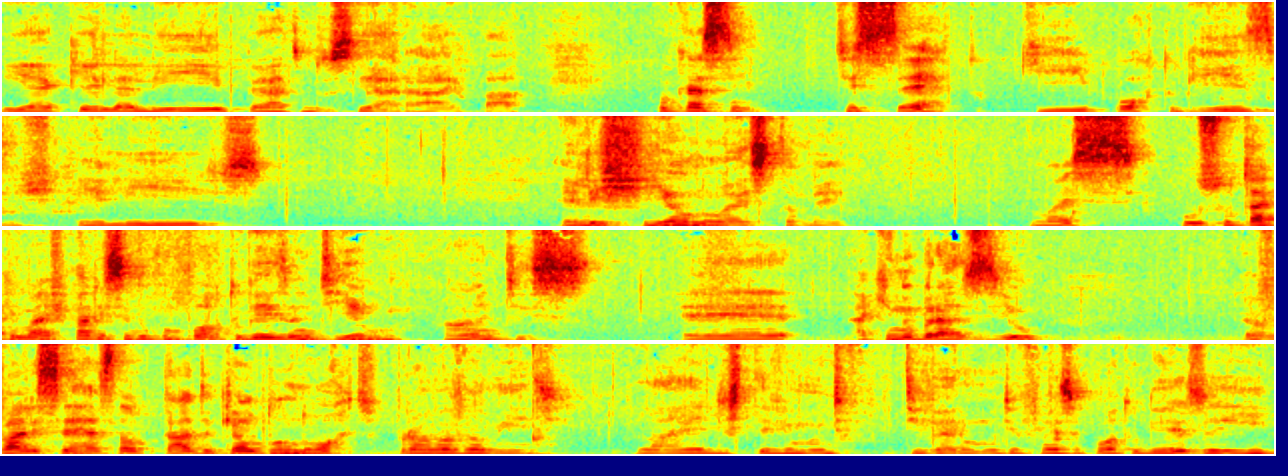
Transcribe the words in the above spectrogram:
e aquele ali perto do Ceará e pá. Porque assim, de certo que portugueses, eles eles chiam no S também. Mas o sotaque mais parecido com o português antigo, antes, é, aqui no Brasil, vale ser ressaltado que é o do norte, provavelmente. Lá eles teve muito, tiveram muita influência portuguesa e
